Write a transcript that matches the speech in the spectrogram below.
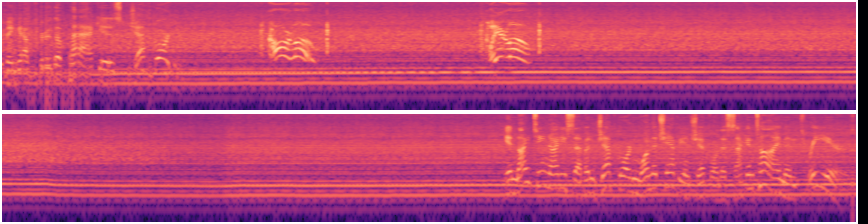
Moving up through the pack is Jeff Gordon. Car low. Clear low. In 1997, Jeff Gordon won the championship for the second time in three years.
